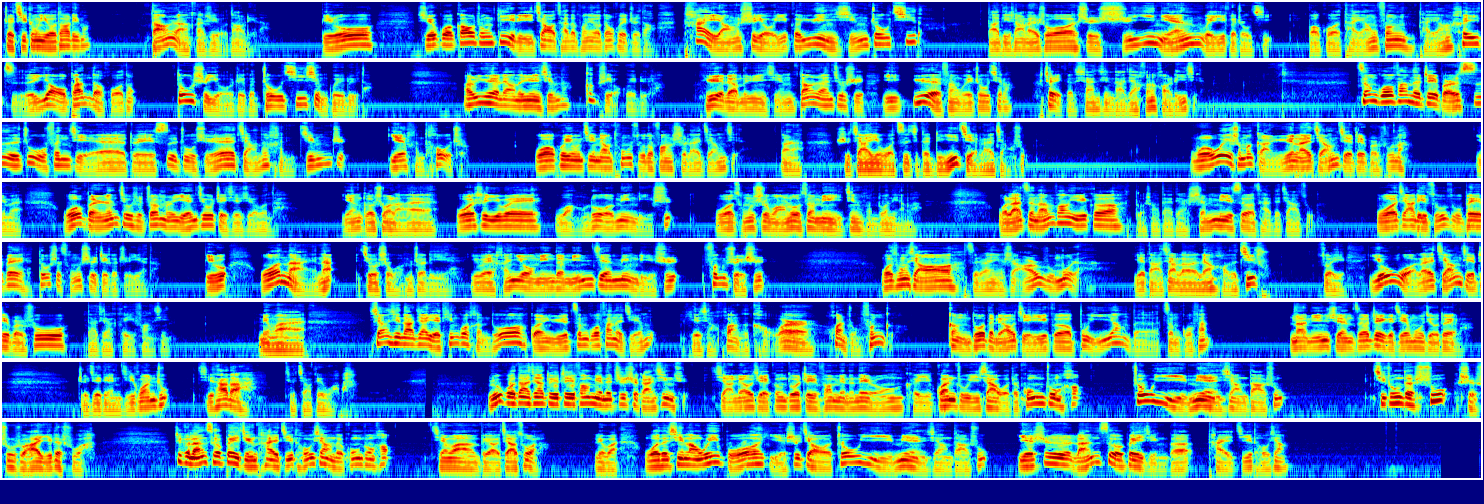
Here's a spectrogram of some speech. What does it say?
这其中有道理吗？当然还是有道理的。比如，学过高中地理教材的朋友都会知道，太阳是有一个运行周期的。大体上来说，是十一年为一个周期，包括太阳风、太阳黑子、耀斑的活动，都是有这个周期性规律的。而月亮的运行呢，更是有规律了。月亮的运行当然就是以月份为周期了，这个相信大家很好理解。曾国藩的这本《四柱分解》对四柱学讲得很精致，也很透彻。我会用尽量通俗的方式来讲解，当然是加以我自己的理解来讲述。我为什么敢于来讲解这本书呢？因为我本人就是专门研究这些学问的。严格说来，我是一位网络命理师。我从事网络算命已经很多年了。我来自南方一个多少带点神秘色彩的家族，我家里祖祖辈辈都是从事这个职业的。比如我奶奶就是我们这里一位很有名的民间命理师、风水师。我从小自然也是耳濡目染，也打下了良好的基础。所以由我来讲解这本书，大家可以放心。另外。相信大家也听过很多关于曾国藩的节目，也想换个口味儿、换种风格，更多的了解一个不一样的曾国藩。那您选择这个节目就对了，直接点击关注，其他的就交给我吧。如果大家对这方面的知识感兴趣，想了解更多这方面的内容，可以关注一下我的公众号“周易面相大叔”，其中的“叔”是叔叔阿姨的“叔”啊。这个蓝色背景太极头像的公众号，千万不要加错了。另外，我的新浪微博也是叫“周易面相大叔”，也是蓝色背景的太极头像。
